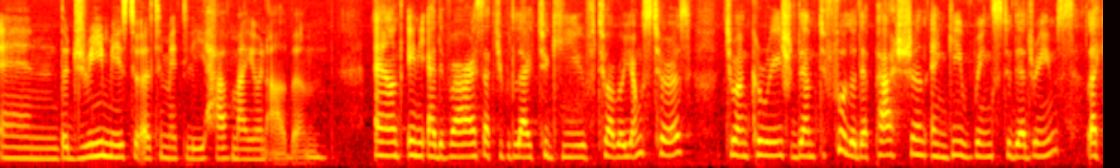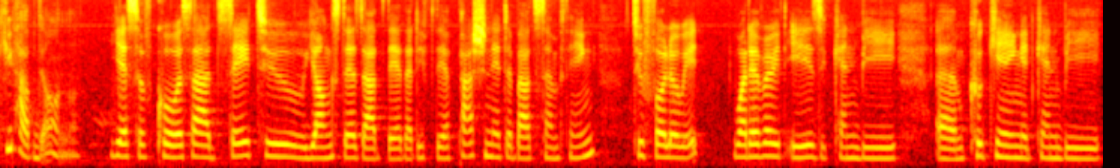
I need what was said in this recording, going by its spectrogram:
And the dream is to ultimately have my own album. And any advice that you would like to give to our youngsters to encourage them to follow their passion and give wings to their dreams, like you have done? Yes, of course. I'd say to youngsters out there that if they're passionate about something, to follow it, whatever it is. It can be um, cooking, it can be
